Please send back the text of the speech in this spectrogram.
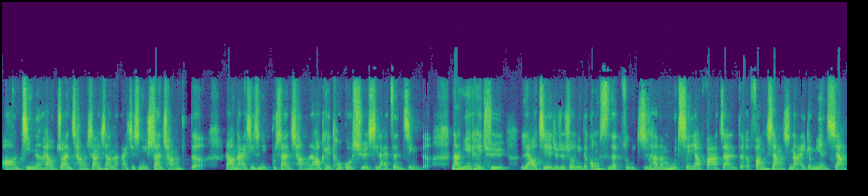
呃技能还有专长，想一想哪一些是你擅长的，然后哪一些是你不擅长，然后可以透过学习来增进的。那你也可以去了解，就是说你的公司的组织，他们目前要发展的方向是哪一个面向。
